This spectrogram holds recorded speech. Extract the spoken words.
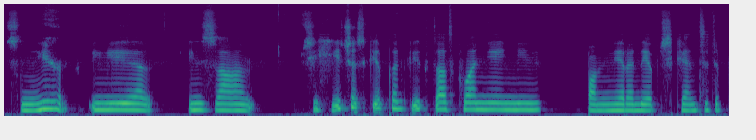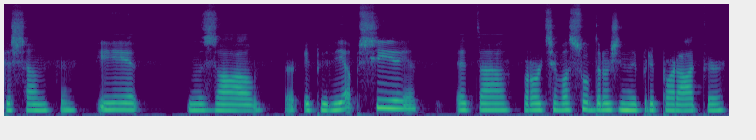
с ней, и из-за психических каких-то отклонений, там нейролептики, антидепрессанты, и из-за эпилепсии это противосудорожные препараты,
